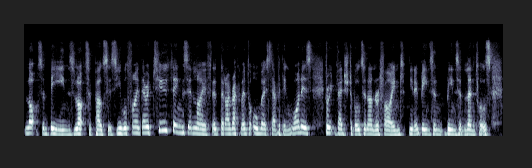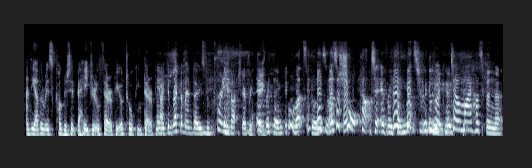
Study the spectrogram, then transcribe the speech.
lots of beans, lots of pulses. You will find there are two things in life that, that I recommend for almost everything. One is fruit, vegetables, and unrefined, you know, beans and beans and lentils, and the other is cognitive behavioral therapy or talking therapy. I can recommend those for pretty much everything. everything. Oh, that's good. That's a shortcut to everything. That's really good. Tell my husband that.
